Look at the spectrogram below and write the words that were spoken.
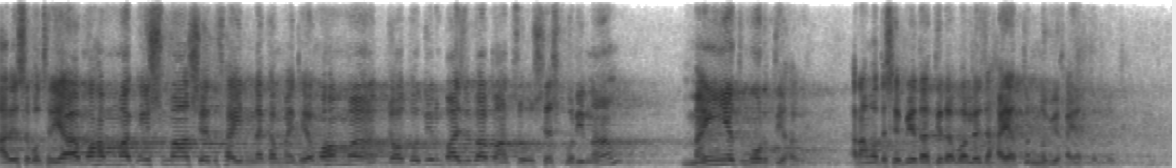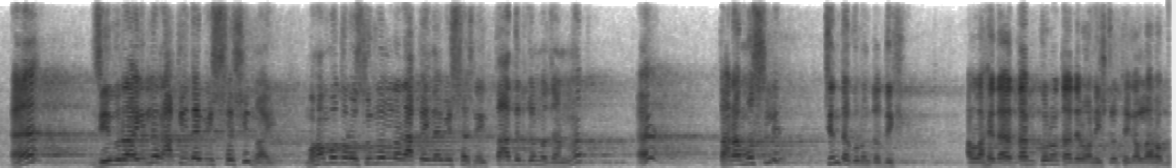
আর এসে বলছেন, ইয়া মোহাম্মদ, ইসমা শেদ ফাইন নাকামাই হে মোহাম্মদ, যতদিন বাজবা বাঁচো, শেষ পরিণাম মাইয়েত মূর্তি হবে। আর আমাদের সে বেদাতিরা বলে যে, হায়াতুন নবী হায়াতুন নবী। হ্যাঁ? জিব্রাইলের আকিদা বিশ্বাসী নয় মোহাম্মদ রসুল্লাহর আকিদা বিশ্বাস নেই, তাদের জন্য জান্নাত হ্যাঁ? তারা মুসলিম, চিন্তা করুন তো দেখি। আল্লাহ হেদায়ত দান করুন, তাদের অনিষ্ট থেকে আল্লাহ রব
